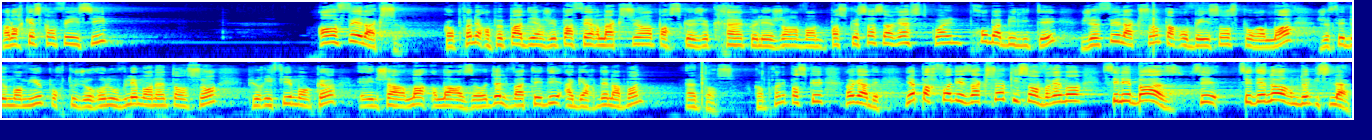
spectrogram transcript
Alors qu'est-ce qu'on fait ici? On fait l'action. Comprenez? On peut pas dire je vais pas faire l'action parce que je crains que les gens vont... Parce que ça, ça reste quoi? Une probabilité. Je fais l'action par obéissance pour Allah. Je fais de mon mieux pour toujours renouveler mon intention, purifier mon cœur. Et Inch'Allah, Allah Azza wa va t'aider à garder la bonne intention comprenez? Parce que, regardez, il y a parfois des actions qui sont vraiment, c'est les bases, c'est des normes de l'islam.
